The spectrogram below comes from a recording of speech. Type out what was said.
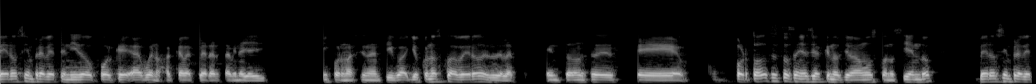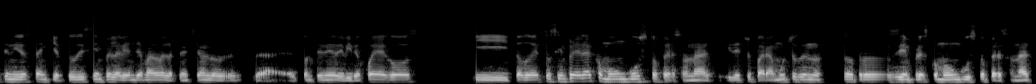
Vero siempre había tenido, porque, ah, bueno, acaba de aclarar también hay información antigua. Yo conozco a Vero desde la... Entonces, eh, por todos estos años ya que nos llevamos conociendo, Vero siempre había tenido esta inquietud y siempre le habían llamado la atención el contenido de videojuegos y todo esto. Siempre era como un gusto personal y de hecho para muchos de nosotros siempre es como un gusto personal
